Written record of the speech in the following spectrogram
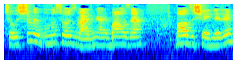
çalıştım ve buna söz verdim. Yani bazen bazı şeyleri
